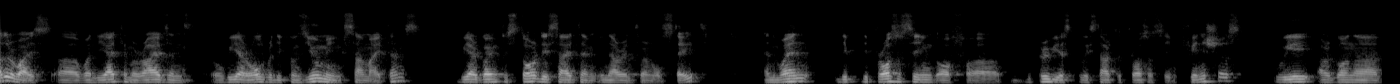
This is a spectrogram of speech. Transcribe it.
otherwise, when the item arrives and we are already consuming some items, we are going to store this item in our internal state. And when the, the processing of uh, the previously started processing finishes, we are gonna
